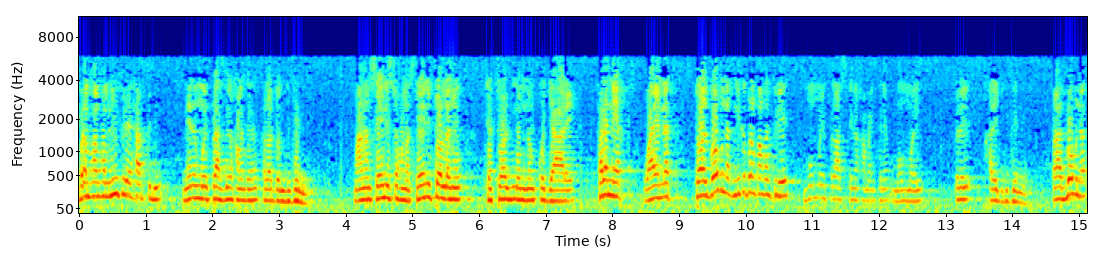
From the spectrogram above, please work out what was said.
borom xam-xam li ñu firee xart bi nee na mooy place bi nga xamante ne fa la doom di génn maanaam seeni soxna seeni tool lañu te tool bi moom na nga ko jaare fa la neex waaye nag tool boobu nag ni ko borom xam-xam firee moom mooy place bi nga xamante ne moom mooy fi la xale bi di génne place boobu nag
